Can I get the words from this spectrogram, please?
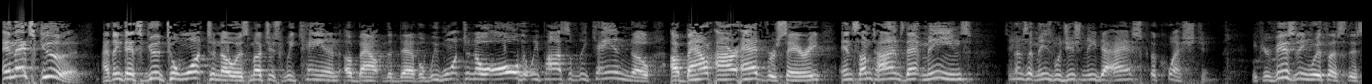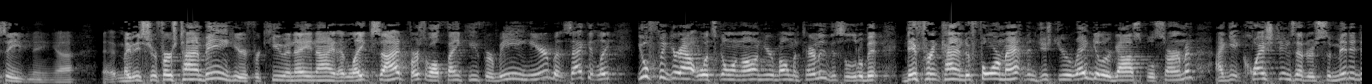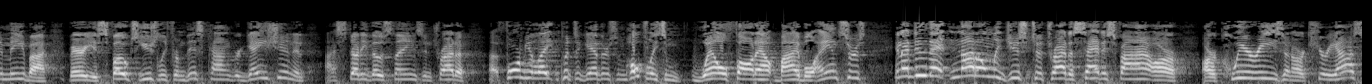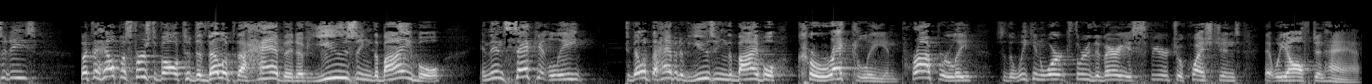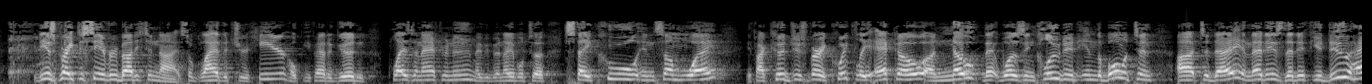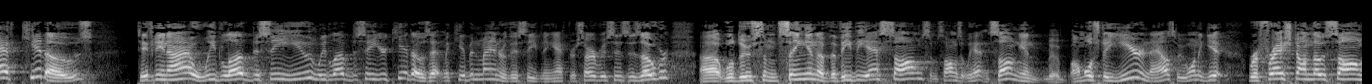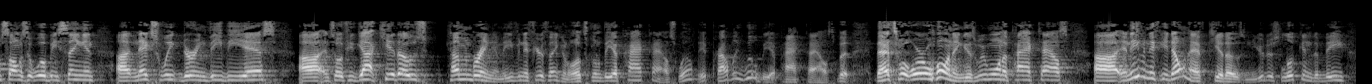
And that's good. I think that's good to want to know as much as we can about the devil. We want to know all that we possibly can know about our adversary, and sometimes that means, sometimes that means we just need to ask a question. If you're visiting with us this evening, uh, maybe it's your first time being here for Q&A night at Lakeside. First of all, thank you for being here. But secondly, you'll figure out what's going on here momentarily. This is a little bit different kind of format than just your regular gospel sermon. I get questions that are submitted to me by various folks, usually from this congregation, and I study those things and try to uh, formulate and put together some, hopefully some well thought out Bible answers. And I do that not only just to try to satisfy our, our queries and our curiosities, but to help us, first of all, to develop the habit of using the Bible, and then secondly, develop the habit of using the Bible correctly and properly so that we can work through the various spiritual questions that we often have. It is great to see everybody tonight. So glad that you're here. Hope you've had a good and pleasant afternoon. Maybe been able to stay cool in some way. If I could just very quickly echo a note that was included in the bulletin uh, today, and that is that if you do have kiddos, Tiffany and I, we'd love to see you and we'd love to see your kiddos at McKibben Manor this evening after services is over. Uh, we'll do some singing of the VBS songs, some songs that we hadn't sung in uh, almost a year now, so we want to get refreshed on those songs, songs that we'll be singing uh, next week during VBS. Uh, and so if you've got kiddos, come and bring them. Even if you're thinking, well, it's going to be a packed house. Well, it probably will be a packed house, but that's what we're wanting is we want a packed house. Uh, and even if you don't have kiddos and you're just looking to be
